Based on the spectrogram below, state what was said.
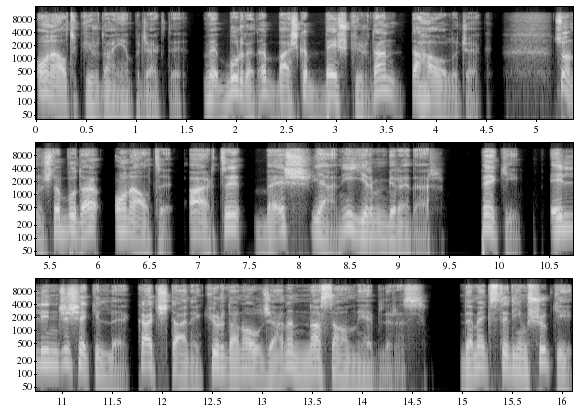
16 kürdan yapacaktı. Ve burada da başka 5 kürdan daha olacak. Sonuçta bu da 16 artı 5 yani 21 eder. Peki, 50. şekilde kaç tane kürdan olacağını nasıl anlayabiliriz? Demek istediğim şu ki,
